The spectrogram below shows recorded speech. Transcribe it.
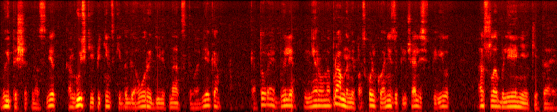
вытащат на свет Ангуйские и Пекинские договоры XIX века, которые были неравноправными, поскольку они заключались в период ослабления Китая.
